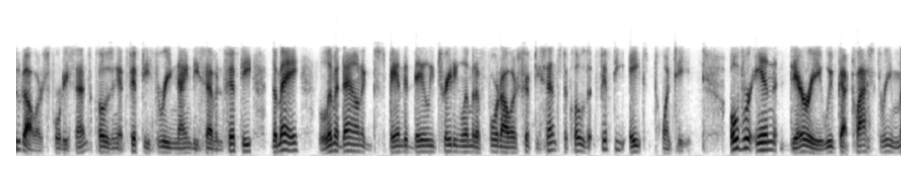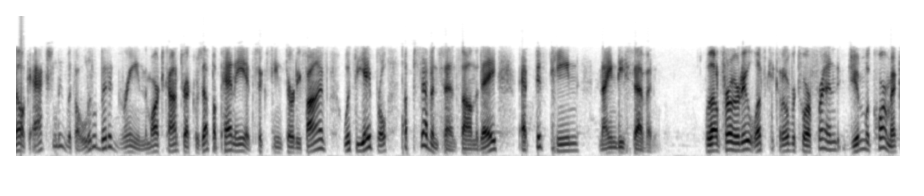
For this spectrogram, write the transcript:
$2.40, closing at 53.97.50. The May limit down, expanded daily trading limit of $4.50 to close at 58.20. Over in dairy, we've got class 3 milk actually with a little bit of green. The March contract was up a penny at 16.35 with the April up 7 cents on the day at 15.97. Without further ado, let's kick it over to our friend Jim McCormick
